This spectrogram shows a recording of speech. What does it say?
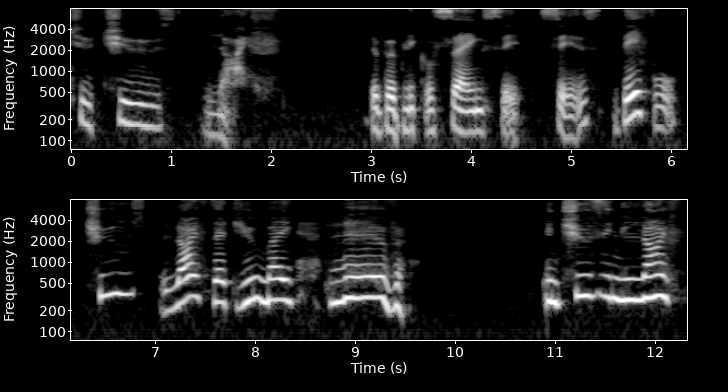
to choose life. The biblical saying say, says, therefore, choose life that you may live in choosing life,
